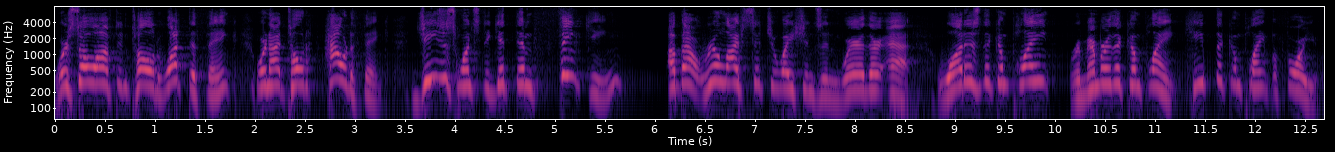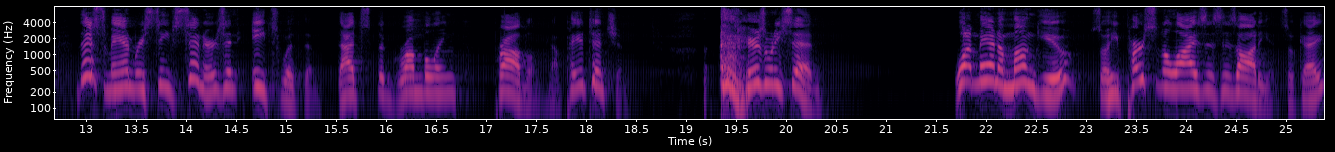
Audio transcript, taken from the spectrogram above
We're so often told what to think, we're not told how to think. Jesus wants to get them thinking about real life situations and where they're at. What is the complaint? Remember the complaint. Keep the complaint before you. This man receives sinners and eats with them. That's the grumbling problem. Now pay attention. Here's what he said What man among you, So he personalizes his audience, okay?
